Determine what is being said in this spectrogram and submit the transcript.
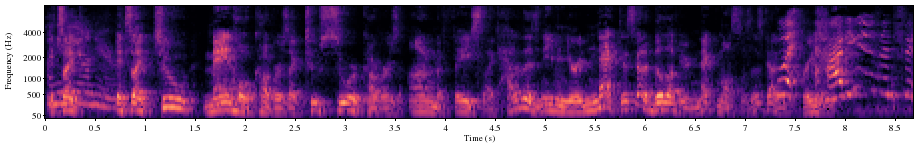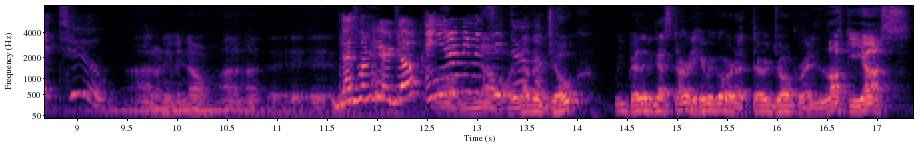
It's like it's like two manhole covers, like two sewer covers on the face. Like how does even your neck? That's got to build up your neck muscles. That's got to be crazy. how do you two? I don't even know. I don't, I, uh, You guys want to hear a joke? Oh, and you don't oh, even no, see through another them. joke. We barely even got started. Here we go with our third joke. Right, lucky us.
